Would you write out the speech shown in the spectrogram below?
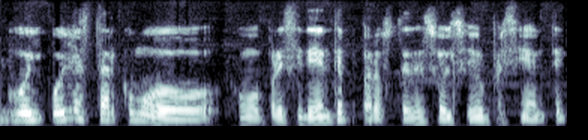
voy, voy, a estar como, como presidente, para ustedes soy el señor presidente.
